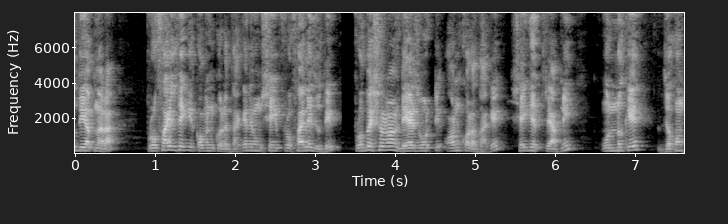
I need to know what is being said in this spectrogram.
যদি আপনারা প্রোফাইল থেকে কমেন্ট করে থাকেন এবং সেই প্রোফাইলে যদি প্রফেশনাল ড্যাশবোর্ডটি অন করা থাকে, সেই ক্ষেত্রে আপনি অন্যকে যখন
